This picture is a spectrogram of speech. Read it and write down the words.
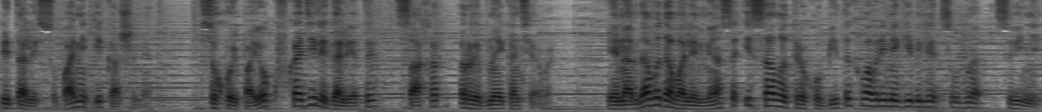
питались супами и кашами. В сухой паёк входили галеты, сахар, рыбные консервы. Иногда выдавали мясо и сало трех убитых во время гибели судна свиней.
